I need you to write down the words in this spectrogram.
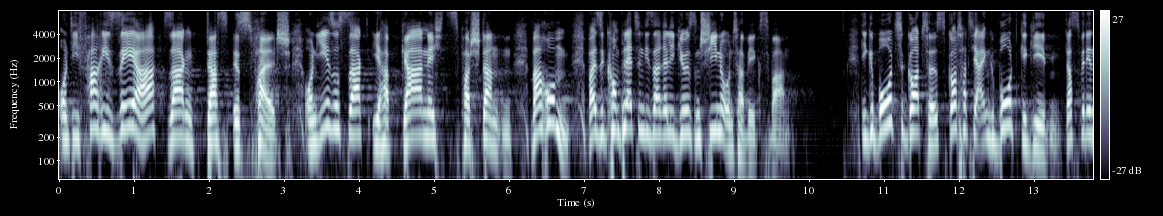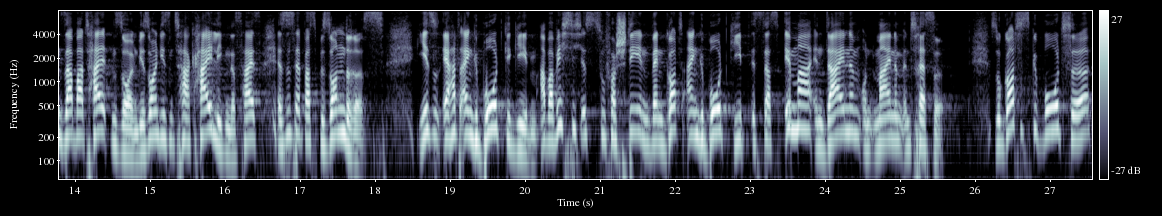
Und die Pharisäer sagen, das ist falsch. Und Jesus sagt, ihr habt gar nichts verstanden. Warum? Weil sie komplett in dieser religiösen Schiene unterwegs waren. Die Gebote Gottes, Gott hat ja ein Gebot gegeben, dass wir den Sabbat halten sollen. Wir sollen diesen Tag heiligen. Das heißt, es ist etwas Besonderes. Jesus, er hat ein Gebot gegeben. Aber wichtig ist zu verstehen, wenn Gott ein Gebot gibt, ist das immer in deinem und meinem Interesse. So Gottes Gebote,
